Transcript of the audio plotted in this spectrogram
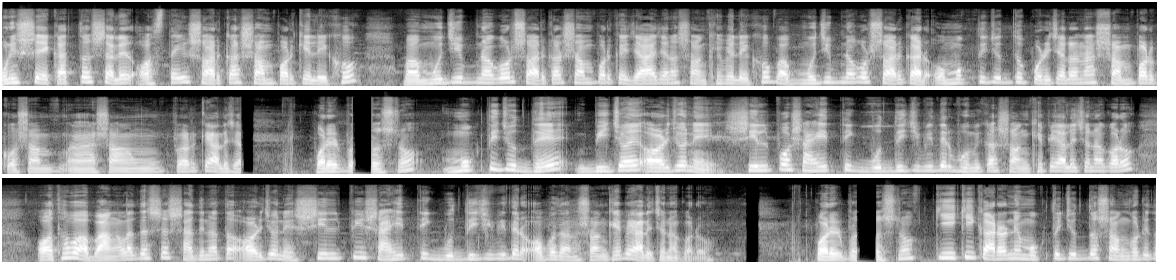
উনিশশো একাত্তর সালের অস্থায়ী সরকার সম্পর্কে লেখো বা মুজিবনগর সরকার সম্পর্কে যা যেন সংক্ষেপে লেখো বা মুজিবনগর সরকার ও মুক্তিযুদ্ধ পরিচালনার সম্পর্ক সম্পর্কে আলোচনা। পরের প্রশ্ন, মুক্তিযুদ্ধে বিজয় অর্জনে শিল্প, সাহিত্যিক, বুদ্ধিজীবীদের ভূমিকা সংক্ষেপে আলোচনা করো অথবা বাংলাদেশের স্বাধীনতা অর্জনে শিল্পী, সাহিত্যিক, বুদ্ধিজীবীদের অবদান সংক্ষেপে আলোচনা করো। পরের প্রশ্ন, কি কি কারণে মুক্তিযুদ্ধ সংঘটিত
